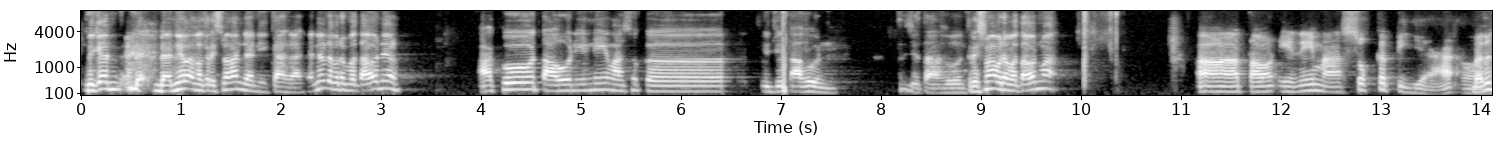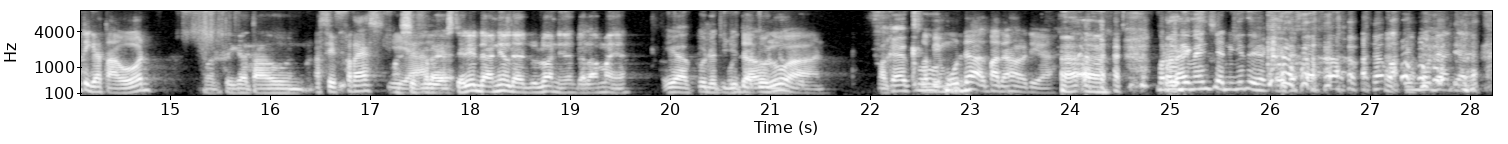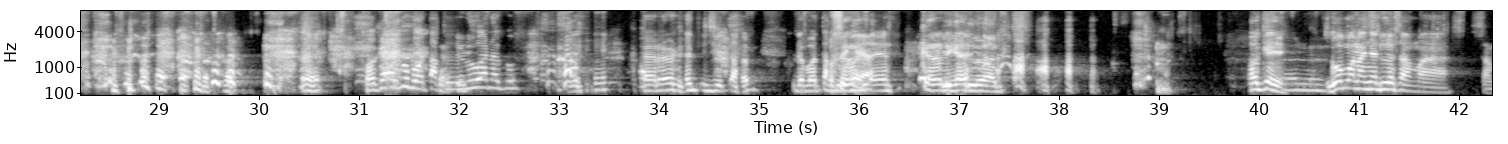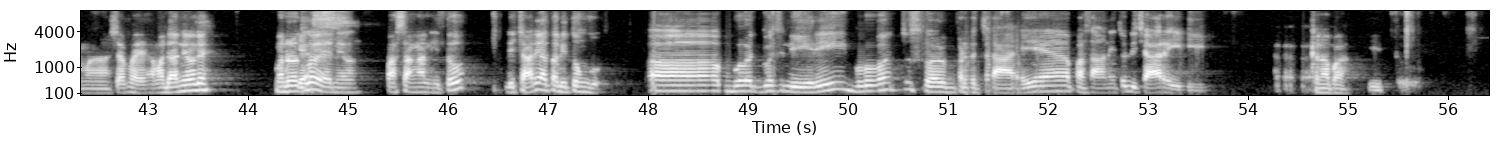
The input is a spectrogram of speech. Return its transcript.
ini kan Da- Daniel sama Krisma kan udah nikah kan Daniel udah berapa tahun Nil Aku tahun ini masuk ke tujuh tahun. tujuh tahun Krisma berapa tahun mak Eh, tahun ini masuk ke tiga, Oh. baru tiga tahun, baru tiga tahun masih fresh. masih iya. fresh jadi Daniel udah duluan ya udah lama ya Iya, aku udah tujuh Udah tahun. duluan. Makanya aku Lebih muda padahal dia. perlu di-mention gitu ya. Padahal masih muda dia Makanya aku botak duluan aku. Karena udah tujuh tahun. Udah botak Pusing duluan ya? saya. karena nikah duluan oke gue mau nanya dulu sama sama siapa ya sama Daniel deh menurut Yes. lo ya Nil pasangan itu dicari atau ditunggu Eh, buat gue sendiri, gue tuh selalu percaya pasangan itu dicari. kenapa Gitu.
